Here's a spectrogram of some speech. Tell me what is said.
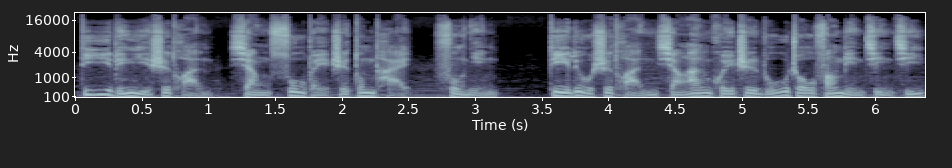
第一零一师团向苏北之东台、阜宁，第六师团向安徽之泸州方面进击。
